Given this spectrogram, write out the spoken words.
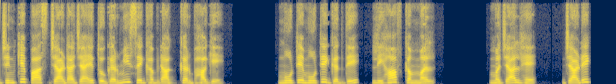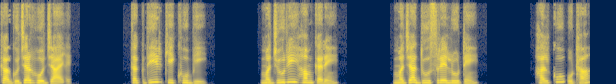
जिनके पास जाड़ा जाए तो गर्मी से घबरा कर भागे। मोटे मोटे गद्दे लिहाफ कम्मल। मजाल है, जाड़े का गुजर हो जाए। तकदीर की खूबी। मजूरी हम करें। मज़ा दूसरे लूटें। हल्कू उठा,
